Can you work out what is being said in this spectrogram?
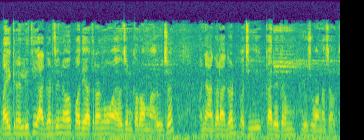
બાઇક રેલીથી આગળ જઈને હવે પદયાત્રાનું આયોજન કરવામાં આવ્યું છે અને આગળ આગળ પછી કાર્યક્રમ યોજવાના છે આવતી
